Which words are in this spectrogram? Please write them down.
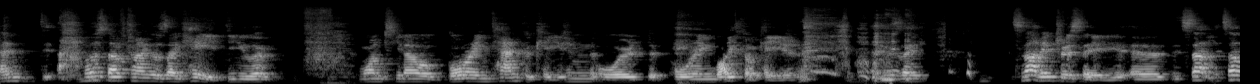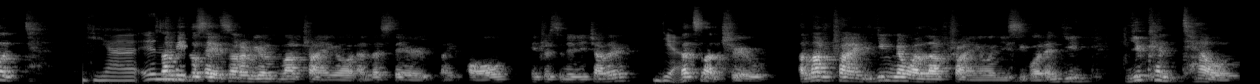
And uh, most love triangles like, hey, do you want you know boring tan Caucasian or the boring white Caucasian? It's like it's not interesting. Uh, it's not. It's not. A, Yeah. In, some people say it's not a real love triangle unless they're like all interested in each other. yeah. That's not true. A love triangle, you know a love triangle when you see one, and you you can tell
